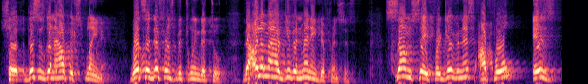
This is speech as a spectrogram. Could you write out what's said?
So this is going to help explain it. What's the difference between the two? The ulama have given many differences. Some say forgiveness, afu, is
